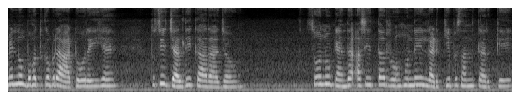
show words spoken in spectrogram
ਮੈਨੂੰ ਬਹੁਤ ਘਬਰਾਹਟ ਹੋ ਰਹੀ ਹੈ। ਤੁਸੀਂ ਜਲਦੀ ਘਰ ਆ ਜਾਓ। ਸੋਨੂੰ ਕਹਿੰਦਾ, ਅਸੀਂ ਤਾਂ ਰੋਹਨ ਲਈ ਲੜਕੀ ਪਸੰਦ ਕਰਕੇ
